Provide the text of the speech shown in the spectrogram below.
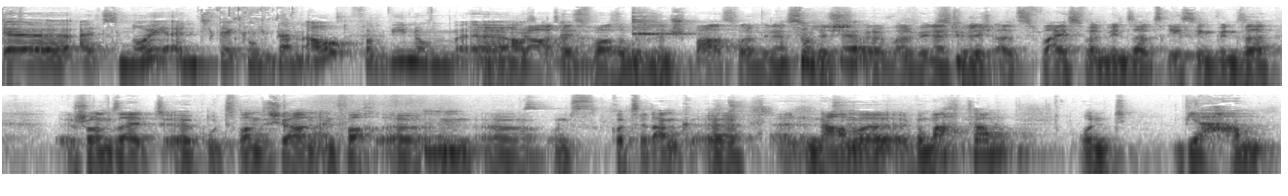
äh, als Neuentdeckung dann auch vom Vinum äh, Ja, ausgezeichnet das war so ein bisschen Spaß, weil wir so, natürlich, ja. äh, weil wir natürlich als Weißweinwinzer, als Riesling-Winzer äh, schon seit äh, gut 20 Jahren einfach äh, Mhm. äh, uns Gott sei Dank äh, einen Namen äh, gemacht haben und wir haben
